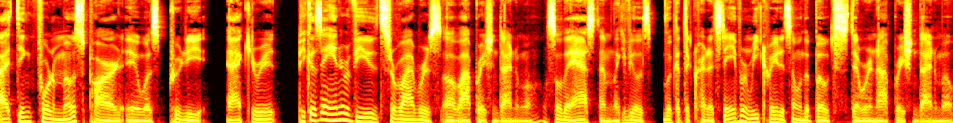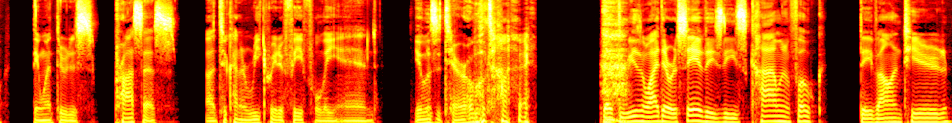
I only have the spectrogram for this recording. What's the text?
I think for the most part, it was pretty accurate because they interviewed survivors of Operation Dynamo. So they asked them, like, if you look at the credits, they even recreated some of the boats that were in Operation Dynamo. They went through this process uh, to kind of recreate it faithfully, and it was a terrible time. but the reason why they were saved is these common folk. They volunteered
